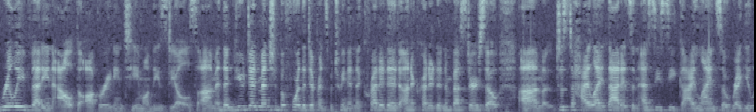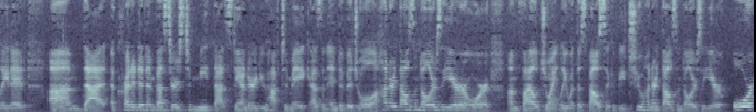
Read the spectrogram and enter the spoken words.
really vetting out the operating team on these deals. Um, and then you did mention before the difference between an accredited, unaccredited investor. So um, just to highlight that, it's an SEC guideline, so regulated. Um, that accredited investors to meet that standard, you have to make as an individual $100,000 a year or um, file jointly with a spouse. It could be $200,000 a year or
